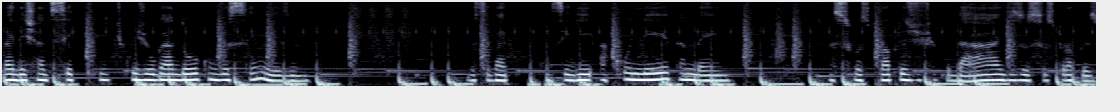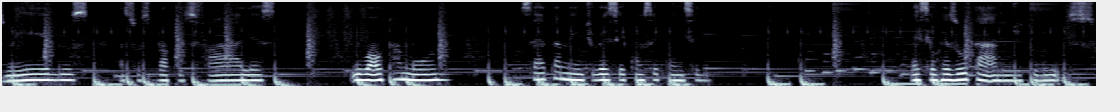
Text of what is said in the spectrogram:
vai deixar de ser crítico e julgador com você mesmo. Você vai conseguir acolher também as suas próprias dificuldades, os seus próprios medos, as suas próprias falhas. E o alto amor certamente vai ser consequência, vai ser o resultado de tudo isso.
